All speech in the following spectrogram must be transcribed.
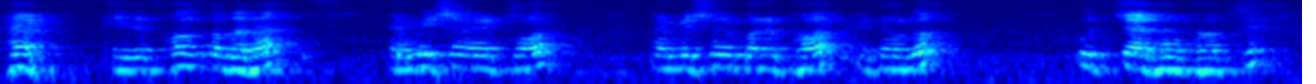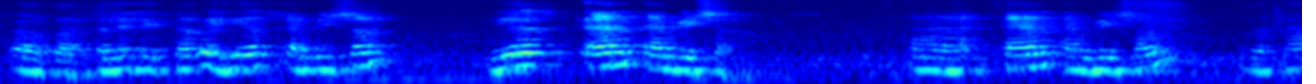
fame. এই যে ফল কথাটা অ্যাম্বিশনের পর অ্যাম্বিশনের পরে ফর এটা হলো উচ্চাকাঙ্ক্ষা অর্থে ব্যবহার তাহলে লিখতে হবে he has ambition he has an ambition an ambition যেটা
